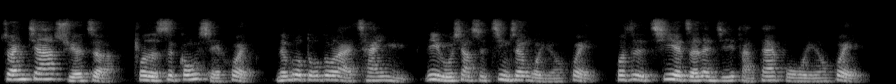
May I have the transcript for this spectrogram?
专家学者或者是工协会能够多多来参与。例如像是竞争委员会，或是企业责任及反贪腐委员会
